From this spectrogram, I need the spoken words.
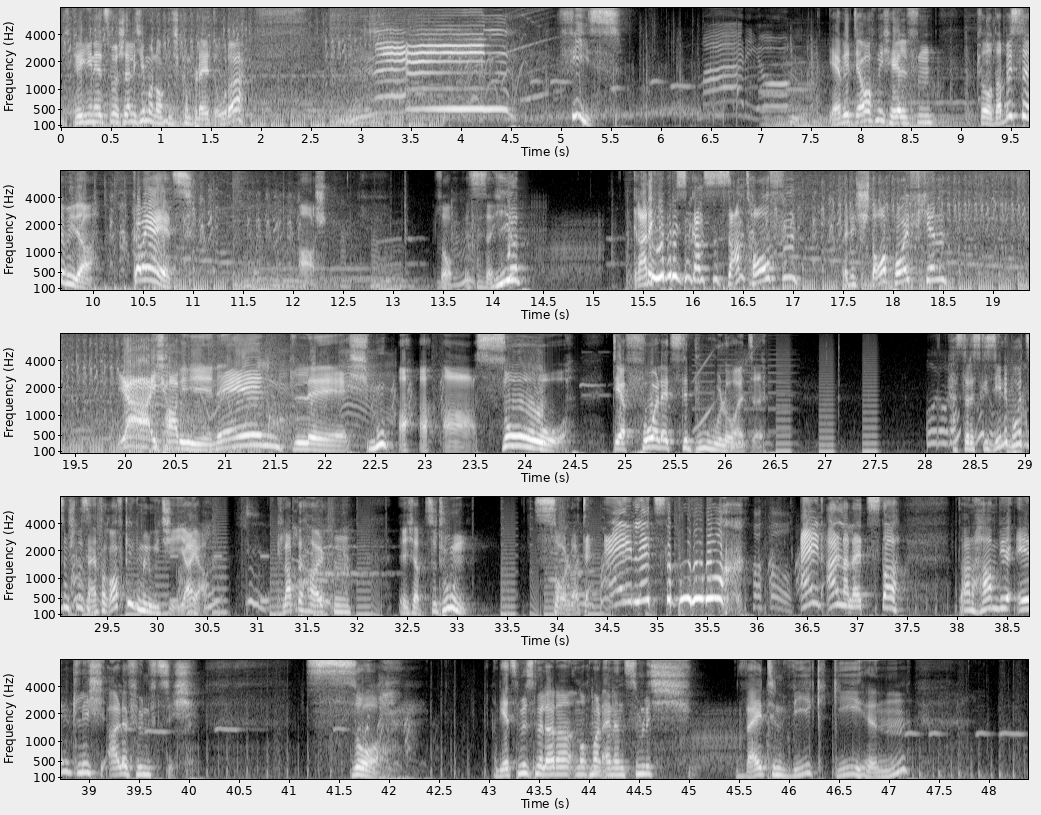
Ich kriege ihn jetzt wahrscheinlich immer noch nicht komplett, oder? Nein! Fies. Der wird dir auch nicht helfen. So, da bist du wieder. Komm her jetzt. Arsch. So, jetzt ist er hier. Gerade hier bei diesem ganzen Sandhaufen. Bei den Staubhäufchen. Ja, ich habe ihn. Endlich. So. Der vorletzte Buhu, Leute. Hast du das gesehen? Er wurde zum Schluss einfach aufgegeben, Luigi. Ja, ja. Klappe halten. Ich habe zu tun. So, Leute. Ein letzter Buhu noch. Ein allerletzter. Dann haben wir endlich alle 50. So. Und jetzt müssen wir leider nochmal einen ziemlich weiten Weg gehen,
